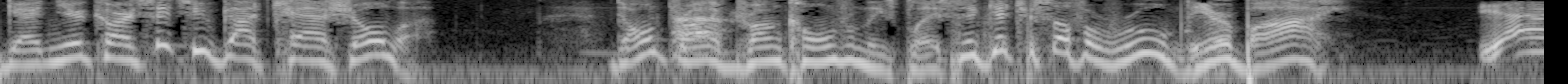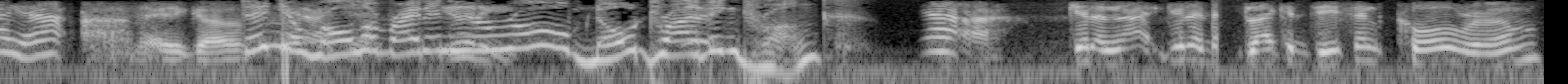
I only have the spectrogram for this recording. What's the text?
get in your car. Since you've got cashola, don't drive drunk home from these places. and Get yourself a room nearby. Yeah, yeah. Oh, there you go. Then you Yeah, roll them right into your room. No driving drunk. Yeah. Get a get a like a decent, cool room.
